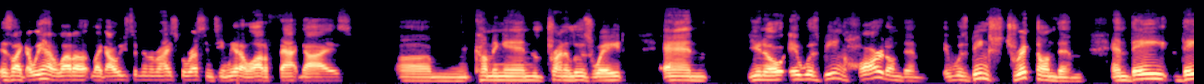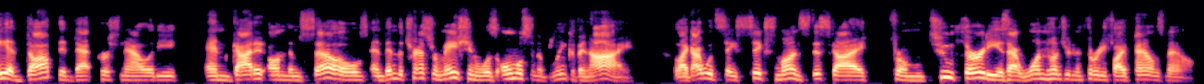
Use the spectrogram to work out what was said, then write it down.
is like we had a lot of, like I used to be in the high school wrestling team. We had a lot of fat guys um, coming in, trying to lose weight. And, you know, it was being hard on them. It was being strict on them. And they, they adopted that personality and got it on themselves. And then the transformation was almost in a blink of an eye. Like I would say six months, this guy from 230 is at 135 pounds now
